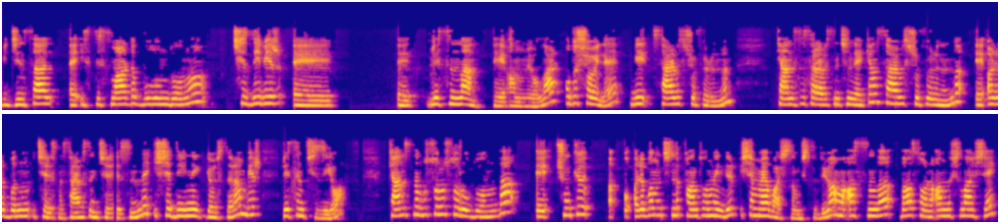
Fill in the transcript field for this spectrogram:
bir cinsel e, istismarda bulunduğunu çizdiği bir e, e, resimden e, anlıyorlar. O da şöyle bir servis şoförünün kendisi servisin içindeyken servis şoförünün de e, arabanın içerisinde, servisin içerisinde işlediğini gösteren bir resim çiziyor. Kendisine bu soru sorulduğunda e, çünkü o arabanın içinde pantolonu indirip işemeye başlamıştı diyor ama aslında daha sonra anlaşılan şey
